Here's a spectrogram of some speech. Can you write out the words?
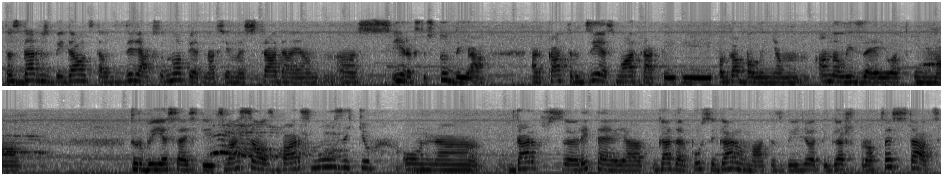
tas darbs bija daudz dziļāks un nopietnāks, ja mēs strādājām uh, ierakstu studijā ar katru dziesmu, ārkārtīgi pa gabaliņam analizējot. Un, uh, Tur bija iesaistīts vesels bars mūziķu, un uh, darbs ritēja gada ar pusi garumā. Tas bija ļoti garš process. Tāds,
